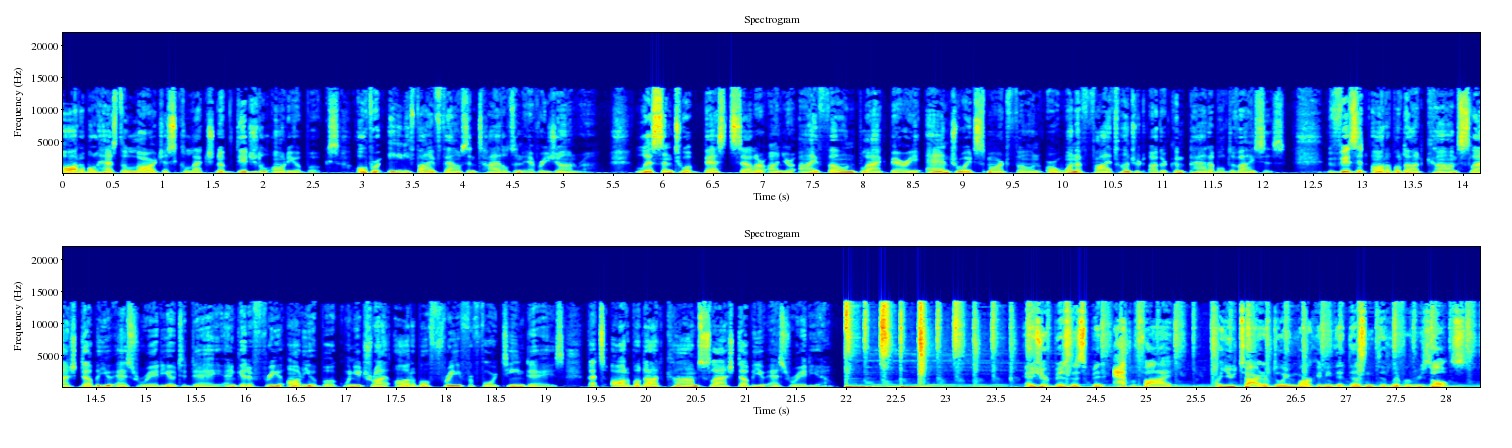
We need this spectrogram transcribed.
Audible has the largest collection of digital audiobooks, over 85,000 titles in every genre. Listen to a bestseller on your iPhone, Blackberry, Android smartphone, or one of 500 other compatible devices. Visit audible.com slash wsradio today and get a free audiobook when you try Audible free for 14 days. That's audible.com slash wsradio. Has your business been appified? Are you tired of doing marketing that doesn't deliver results?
